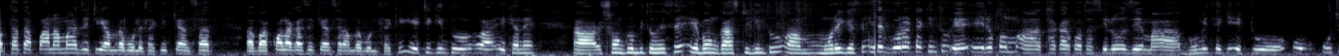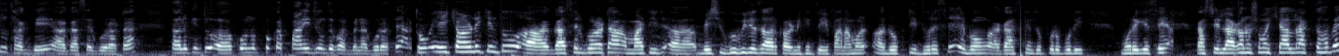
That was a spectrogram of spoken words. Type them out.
অর্থাৎ পানামা যেটি আমরা বলে থাকি, ক্যান্সার বা কলা গাছের ক্যান্সার আমরা বলে থাকি, এটি কিন্তু এখানে সংক্রমিত হয়েছে এবং গাছটি কিন্তু মরে গেছে। এর গোড়াটা কিন্তু এরকম থাকার কথা ছিল যে ভূমি থেকে একটু উঁচু থাকবে গাছের গোড়াটা। তাহলে কিন্তু কোনো প্রকার পানি জমতে পারবে না গোড়াতে। তো এই কারণে কিন্তু গাছের গোড়াটা মাটির বেশি গভীরে যাওয়ার কারণে কিন্তু এই পানামা রোগটি ধরেছে এবং গাছ কিন্তু পুরোপুরি মরে গেছে। গাছটি লাগানোর সময় খেয়াল রাখতে হবে।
